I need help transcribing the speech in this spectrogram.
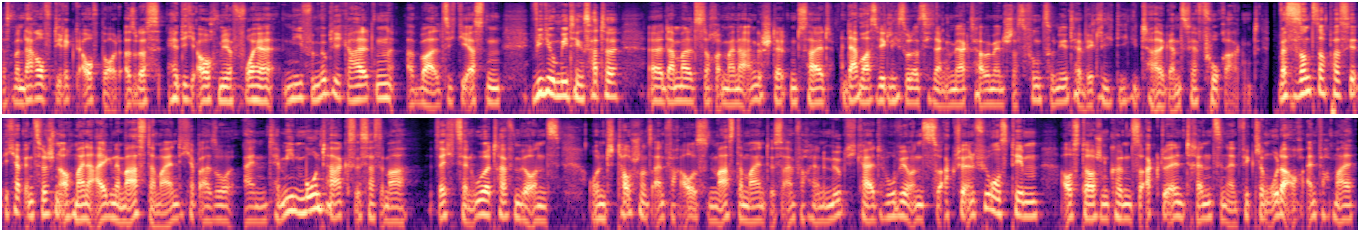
dass man darauf direkt aufbaut. Also das hätte ich auch mir vorher nie für möglich gehalten, aber als ich die ersten Videomeetings hatte, äh, damals noch in meiner Angestelltenzeit, da war es wirklich so, dass ich dann gemerkt habe, Mensch, das funktioniert ja wirklich digital ganz hervorragend. Was ist sonst noch passiert? Ich habe inzwischen auch meine eigene Mastermind. Ich habe also einen Termin montags, ist das immer 16 Uhr treffen wir uns und tauschen uns einfach aus. Ein Mastermind ist einfach eine Möglichkeit, wo wir uns zu aktuellen Führungsthemen austauschen können, zu aktuellen Trends in der Entwicklung oder auch einfach mal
